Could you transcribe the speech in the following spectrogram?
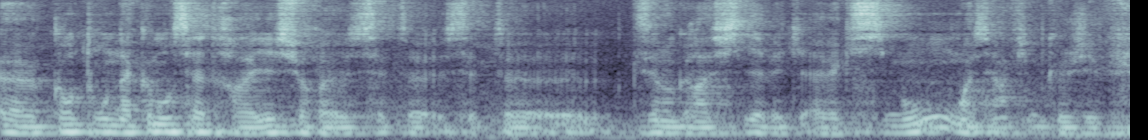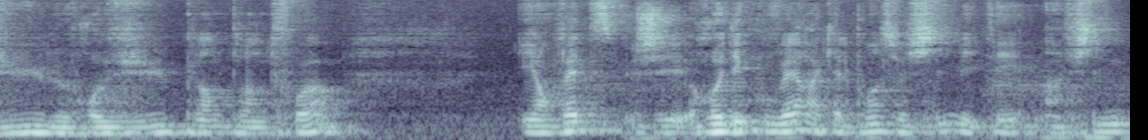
euh, quand on a commencé à travailler sur euh, cette, cette euh, xénographie avec, avec Simon, moi c'est un film que j'ai vu, le revu plein de plein de fois. Et en fait, j'ai redécouvert à quel point ce film était un film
